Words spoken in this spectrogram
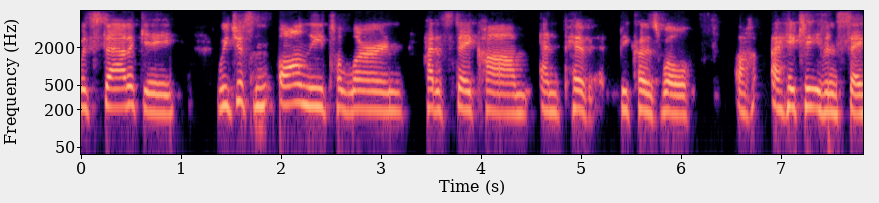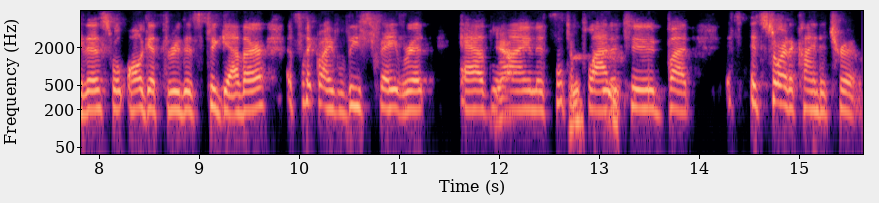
was staticky, we just all need to learn how to stay calm and pivot because we'll, uh, I hate to even say this, we'll all get through this together. It's like my least favorite ad yeah. line. It's such a platitude, true. but it's it's sort of kind of true.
